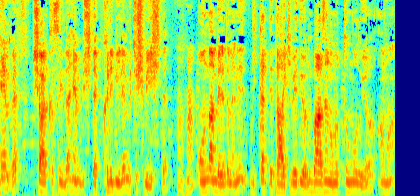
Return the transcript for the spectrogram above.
Hem Evet. şarkısıyla hem işte klibiyle müthiş bir işti. Ondan beridir hani dikkatle takip ediyorum. Bazen unuttuğum oluyor ama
